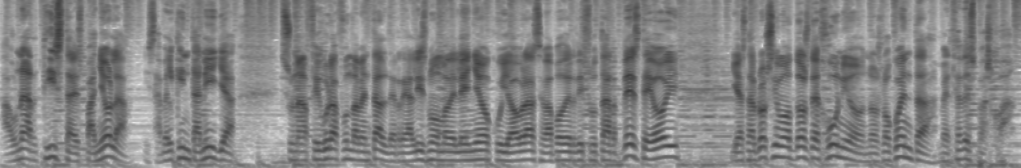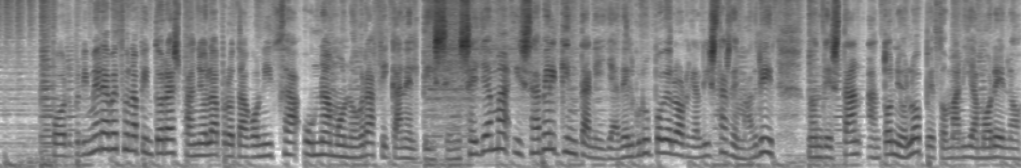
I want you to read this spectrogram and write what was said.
a una artista española, Isabel Quintanilla. Es una figura fundamental del realismo madrileño cuya obra se va a poder disfrutar desde hoy y hasta el próximo 2 de junio. Nos lo cuenta Mercedes Pascua. Por primera vez una pintora española protagoniza una monográfica en el Thyssen. Se llama Isabel Quintanilla, del grupo de los realistas de Madrid, donde están Antonio López o María Moreno.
